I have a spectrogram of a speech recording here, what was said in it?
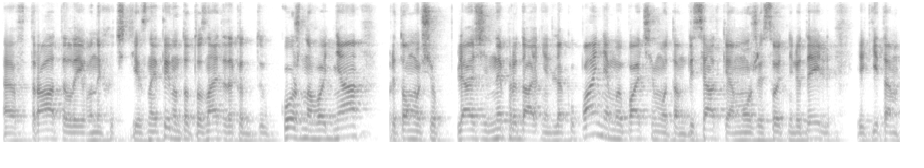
е, втратили, і вони хочуть їх знайти. Ну тобто, знаєте, так кожного дня, при тому, що пляжі не придатні для купання, ми бачимо там десятки, а може сотні людей, які там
